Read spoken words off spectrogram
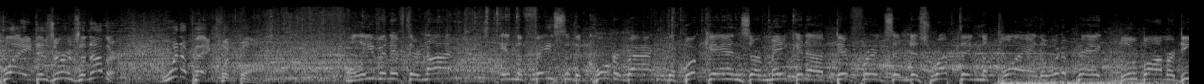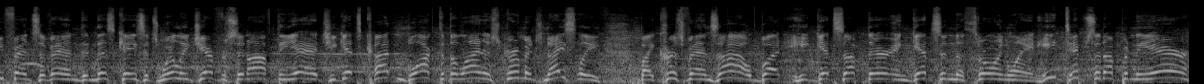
play deserves another. Winnipeg football. Well, even if they're not in the face of the quarterback, the bookends are making a difference and disrupting the play. The Winnipeg Blue Bomber defensive end, in this case, it's Willie Jefferson off the edge. He gets cut and blocked at the line of scrimmage nicely by Chris Van Zyl, but he gets up there and gets in the throwing lane. He tips it up in the air,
